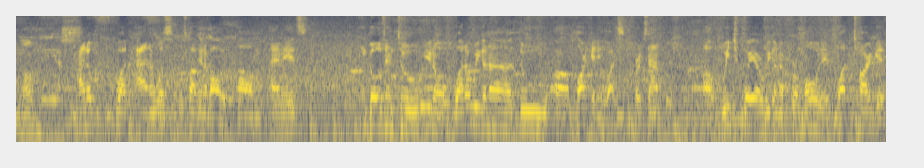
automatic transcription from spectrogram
You know, kind of what Adan was was talking about, um, and it's it goes into you know what are we gonna do uh, marketing wise, for example. Uh, which way are we gonna promote it? What target?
